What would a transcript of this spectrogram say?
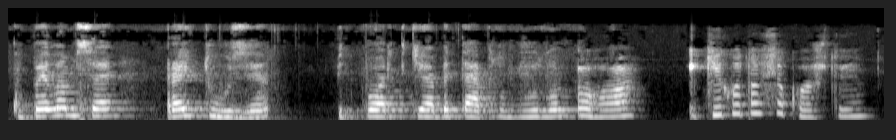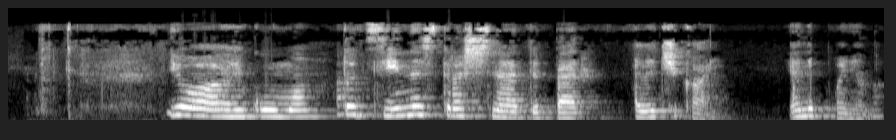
Купила мся райтузи портки, аби тепло було. Ого, і кіко то все коштує. Йой, кумо, то ціни страшне тепер. Але чекай, я не поняла.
